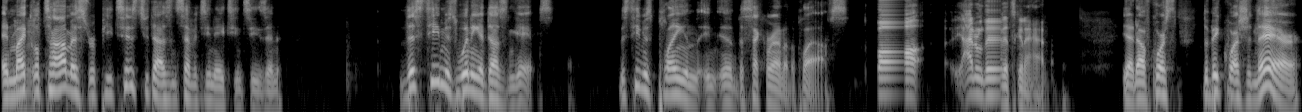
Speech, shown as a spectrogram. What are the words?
and Michael Thomas repeats his 2017 18 season, this team is winning a dozen games. This team is playing in, in, in the second round of the playoffs. Well, I don't think that's going to happen. Yeah. Now, of course, the big question there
